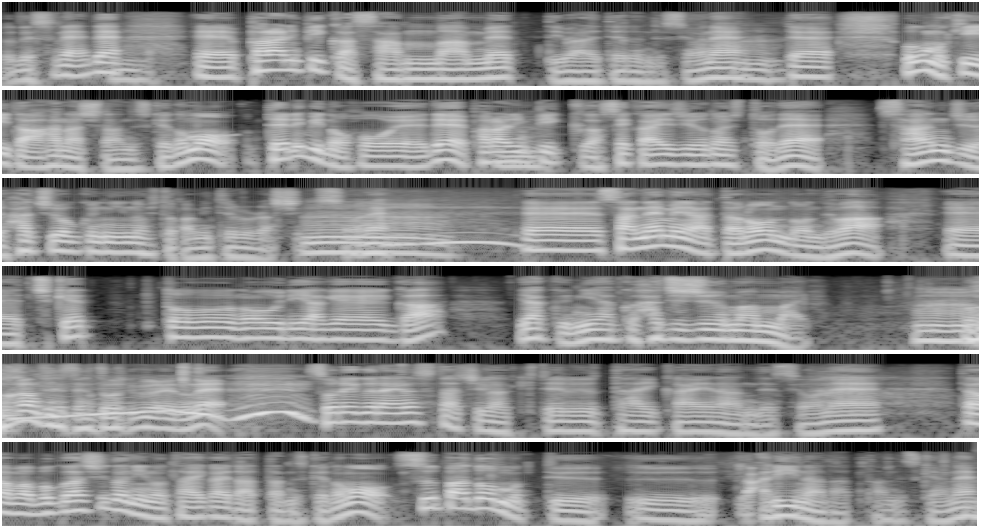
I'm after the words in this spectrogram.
プですね。で、えーパラリンピックは3番目って言われてるんですよね。で、僕も聞いた話なんですけども、テレビの放映でパラリンピックが世界中の人で38億人の人が見てるらしいんですよね。で、3年目にあったロンドンでは、えーチケットの売り上げが約280万枚。わかんないですね、どれぐらいのね。それぐらいの人たちが来てる大会なんですよね。だからまあ僕はシドニーの大会だったんですけども、スーパードームっていうアリーナだったんですけどね、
